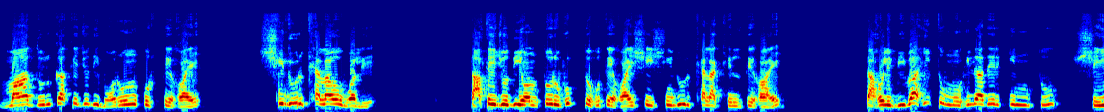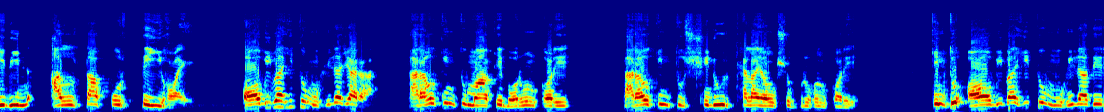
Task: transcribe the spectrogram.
মা দুর্গাকে যদি বরণ করতে হয়, সিঁদুর খেলাও বলে। তাতে যদি অন্তর্ভুক্ত হতে হয়, সেই সিঁদুর খেলা খেলতে হয়, তাহলে বিবাহিত মহিলাদের কিন্তু সেই দিন আলতা পরতেই হয়। অবিবাহিত মহিলা যারা, তারাও কিন্তু মাকে বরণ করে তারাও কিন্তু সিঁদুর খেলায় অংশগ্রহণ করে। কিন্তু অবিবাহিত মহিলাদের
